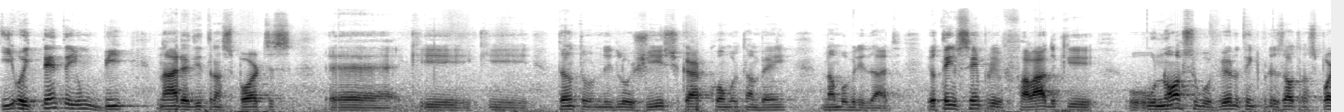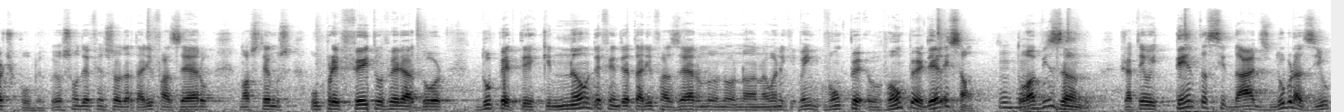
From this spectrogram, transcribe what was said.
e 81 bi na área de transportes é, que, que tanto de logística como também na mobilidade. Eu tenho sempre falado que o, nosso governo tem que priorizar o transporte público. Eu sou um defensor da tarifa zero. Nós temos o prefeito o vereador do PT que não defender a tarifa zero no, no, no ano que vem vão, per, vão perder a eleição. Estou uhum. avisando. Já tem 80 cidades no Brasil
